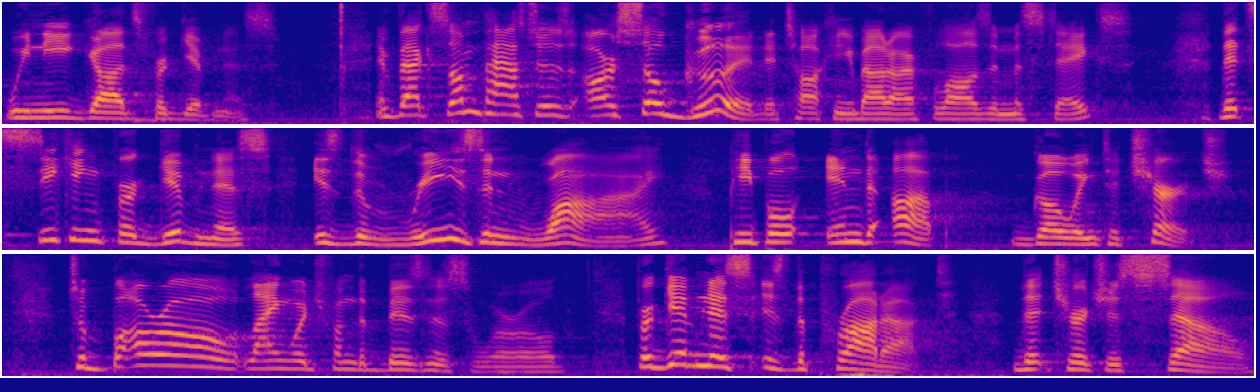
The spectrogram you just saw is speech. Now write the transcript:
we need God's forgiveness. In fact, some pastors are so good at talking about our flaws and mistakes that seeking forgiveness is the reason why people end up going to church. To borrow language from the business world, forgiveness is the product that churches sell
